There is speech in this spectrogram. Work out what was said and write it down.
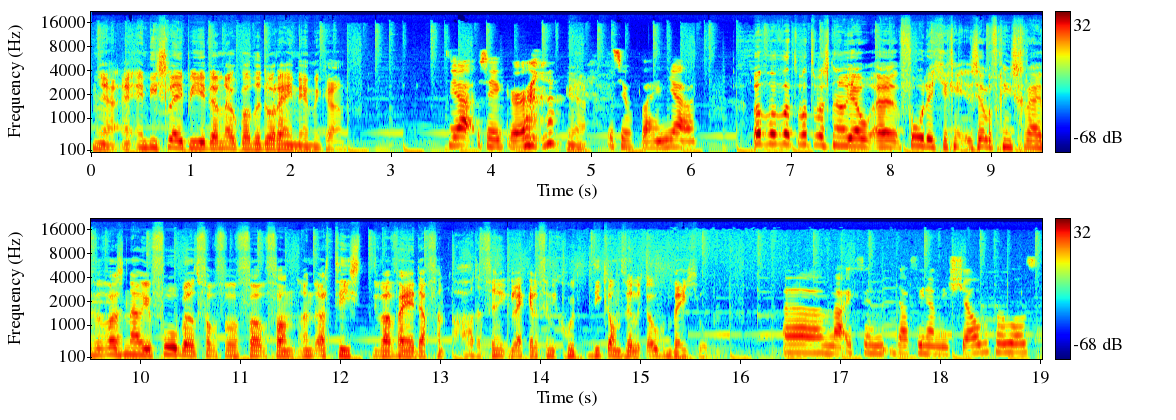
Ja, en, en die slepen je dan ook wel er doorheen, neem ik aan. Ja, zeker. Ja. dat is heel fijn, ja. Wat, wat, wat, wat was nou jouw, eh, voordat je ging- zelf ging schrijven, was nou je voorbeeld van, van, van, van een artiest waarvan je dacht van, oh, dat vind ik lekker, dat vind ik goed, die kant wil ik ook een beetje op. Ehm, nou, ik vind Davina Michel bijvoorbeeld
